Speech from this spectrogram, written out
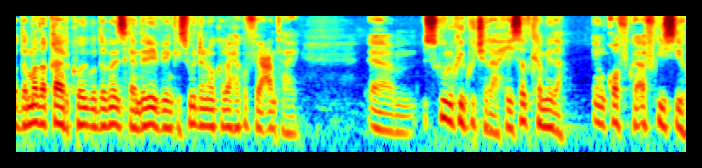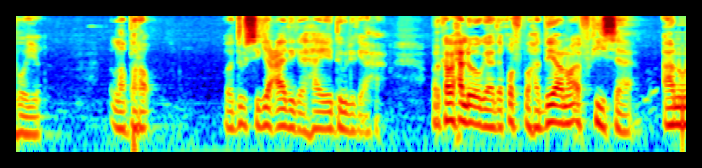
Wadamada qaarkood waddamada scandinavianka sweden oo kale waxay ku fiican tahay. Iskuulkii ku jira xiisad ka mid a in qofka afkiisii hooyo la baro. Waa dugsigii caadiga ahaa ee dowliga ahaa. Marka waxaa la ogaaday qofku haddii aanu afkiisa aanu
